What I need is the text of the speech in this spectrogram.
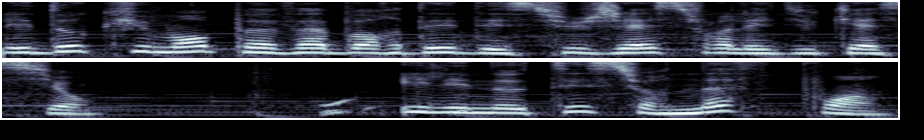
les documents peuvent aborder des sujets sur l'éducation. Il est noté sur 9 points.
